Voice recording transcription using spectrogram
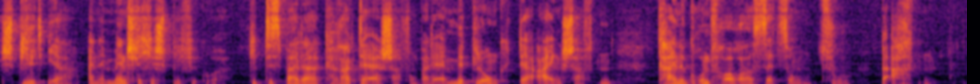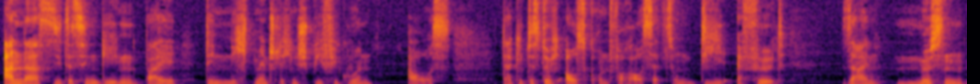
spielt ihr eine menschliche Spielfigur, gibt es bei der Charaktererschaffung, bei der Ermittlung der Eigenschaften keine Grundvoraussetzungen zu beachten. Anders sieht es hingegen bei den nichtmenschlichen Spielfiguren aus. Da gibt es durchaus Grundvoraussetzungen, die erfüllt sein müssen,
